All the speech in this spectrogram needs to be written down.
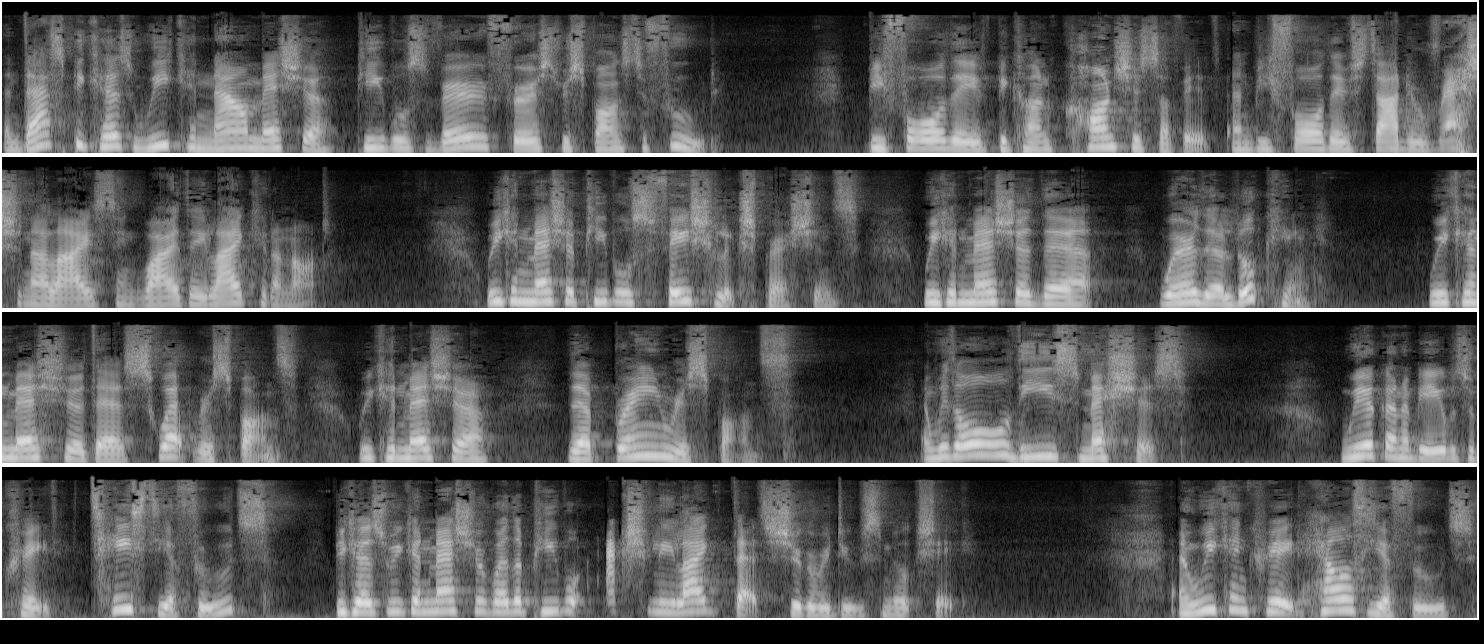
And that's because we can now measure people's very first response to food before they've become conscious of it and before they've started rationalizing why they like it or not. We can measure people's facial expressions. We can measure their, where they're looking. We can measure their sweat response. We can measure their brain response. And with all these measures, we're going to be able to create tastier foods because we can measure whether people actually like that sugar reduced milkshake. And we can create healthier foods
